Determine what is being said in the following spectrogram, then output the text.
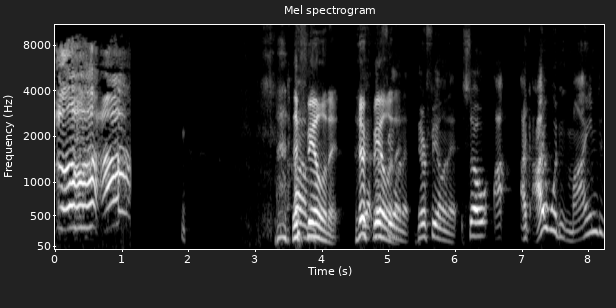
they're Um, feeling it. They're Yeah, feeling, it. They're feeling it. So I, I, I wouldn't mind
